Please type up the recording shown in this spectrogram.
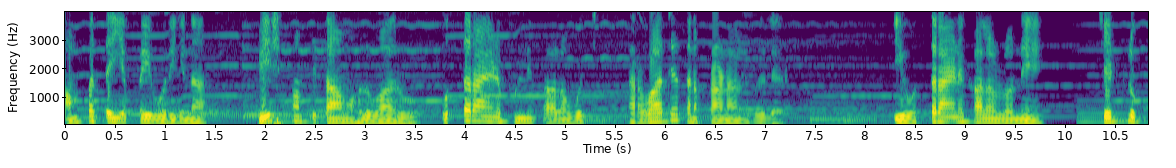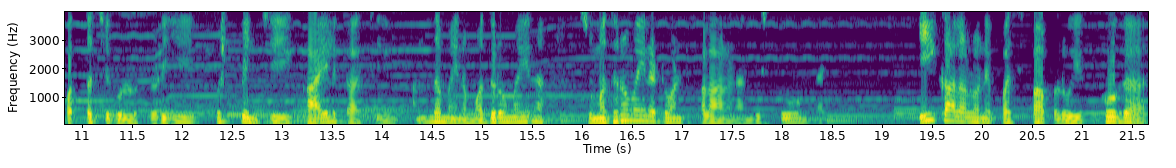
అంపశయ్యపై ఒరిగిన భీష్మ పితామహులు వారు ఉత్తరాయణ పుణ్యకాలం వచ్చిన తర్వాతే తన ప్రాణాలను వదిలారు ఈ ఉత్తరాయణ కాలంలోనే చెట్లు కొత్త చిగుళ్ళు తొడిగి పుష్పించి కాయలు కాచి అందమైన మధురమైన సుమధురమైనటువంటి ఫలాలను అందిస్తూ ఉంటాయి. ఈ కాలంలోనే పసిపాపలు ఎక్కువగా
